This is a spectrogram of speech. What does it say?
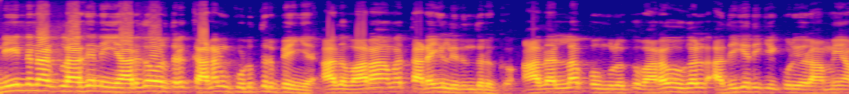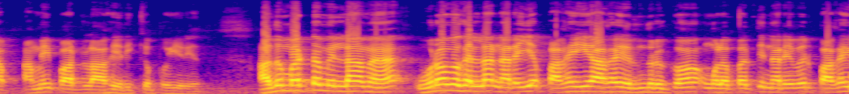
நீண்ட நாட்களாக நீங்கள் யாருக்கோ ஒருத்தர் கடன் கொடுத்துருப்பீங்க. அது வராமல் தடைகள் இருந்திருக்கும். அதெல்லாம் இப்போ உங்களுக்கு வரவுகள் அதிகரிக்கக்கூடிய ஒரு அமை அமைப்பாற்றலாக இருக்க போகிறது. அது மட்டும் இல்லாமல் உறவுகள்லாம் நிறைய பகையாக இருந்திருக்கும். உங்களை பற்றி நிறைய பேர் பகை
